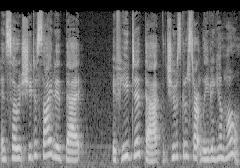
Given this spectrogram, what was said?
And so she decided that if he did that that she was going to start leaving him home.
